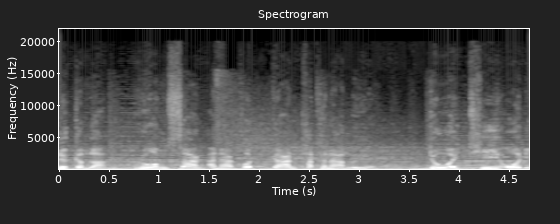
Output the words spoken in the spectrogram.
นึกกำลัง ร่วมสร้างอนาคตการพัฒนาเมืองด้วย TOD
